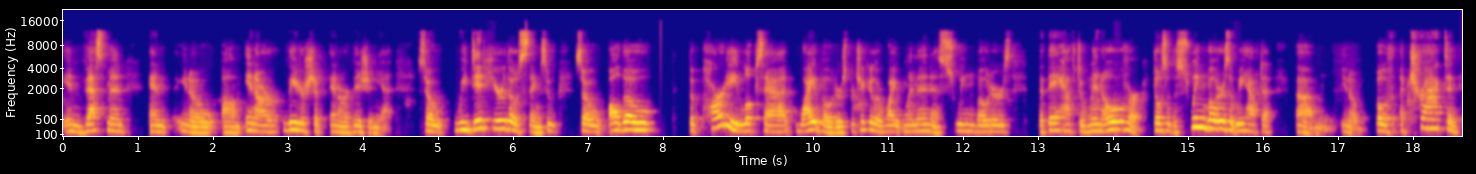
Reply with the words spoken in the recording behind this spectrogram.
investment and you know um, in our leadership and our vision yet. So we did hear those things. So so although the party looks at white voters, particular white women, as swing voters that they have to win over. Those are the swing voters that we have to um, you know both attract and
